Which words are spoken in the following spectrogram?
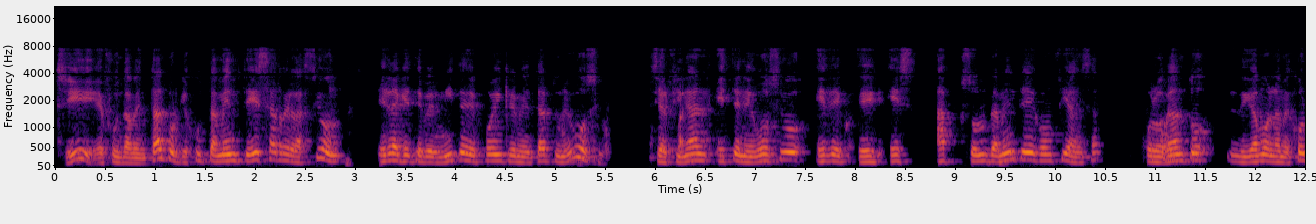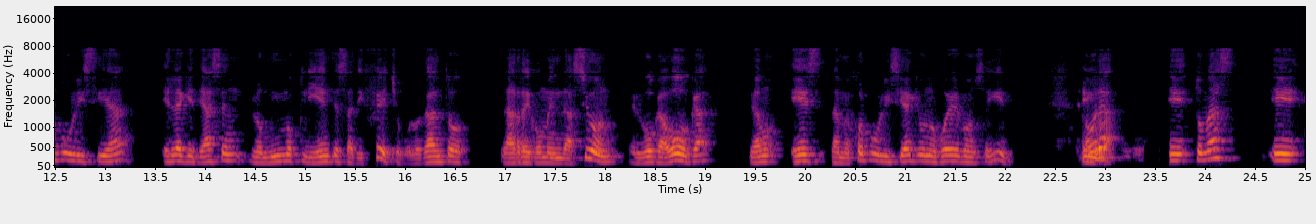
Sí, es fundamental porque justamente esa relación es la que te permite después incrementar tu negocio. Si al final este negocio es, de, es, absolutamente de confianza, por lo tanto, digamos, la mejor publicidad es la que te hacen los mismos clientes satisfechos. Por lo tanto, la recomendación, el boca a boca, digamos, es la mejor publicidad que uno puede conseguir. Ahora, eh, Tomás, eh,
